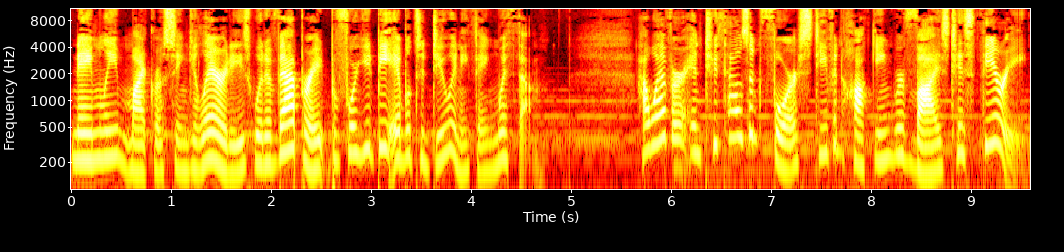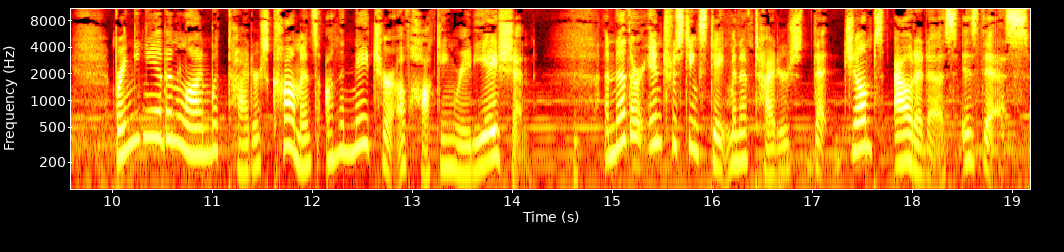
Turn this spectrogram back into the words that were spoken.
Namely, microsingularities would evaporate before you'd be able to do anything with them. However, in 2004, Stephen Hawking revised his theory, bringing it in line with Titor's comments on the nature of Hawking radiation. Another interesting statement of Titor's that jumps out at us is this,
